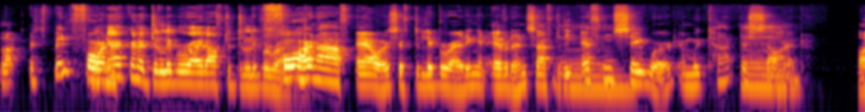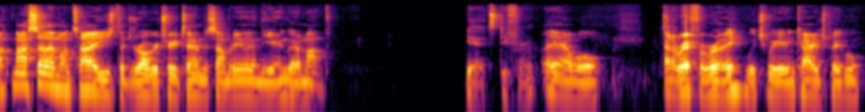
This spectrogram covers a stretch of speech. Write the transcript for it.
Look, it's been four. We're four and, a, not going to deliberate after deliberating. four and a half hours of deliberating and evidence after the F Mm. and C word, and we can't decide. Like Marcelo Montoya used the derogatory term to somebody earlier in the year and got a month. Yeah, it's different. Yeah, well, at a referee, which we encourage people,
